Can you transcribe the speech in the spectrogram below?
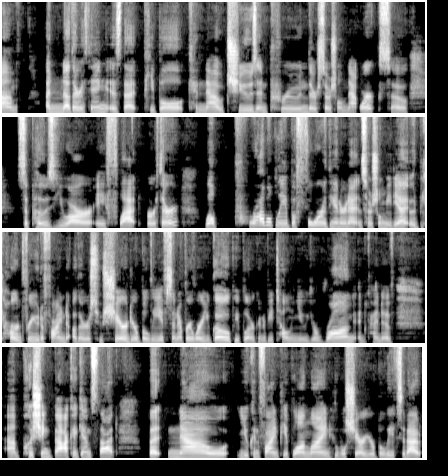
Um, Another thing is that people can now choose and prune their social networks. So, suppose you are a flat earther. Well, probably before the internet and social media, it would be hard for you to find others who shared your beliefs. And everywhere you go, people are going to be telling you you're wrong and kind of um, pushing back against that. But now you can find people online who will share your beliefs about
